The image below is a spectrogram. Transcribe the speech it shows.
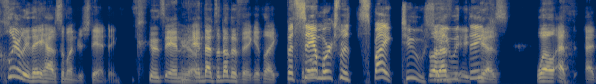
clearly they have some understanding. 'Cause- and Yeah. and that's another thing. If like But Sam works with Spike too, so Well, you would think. yes. Well, at at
